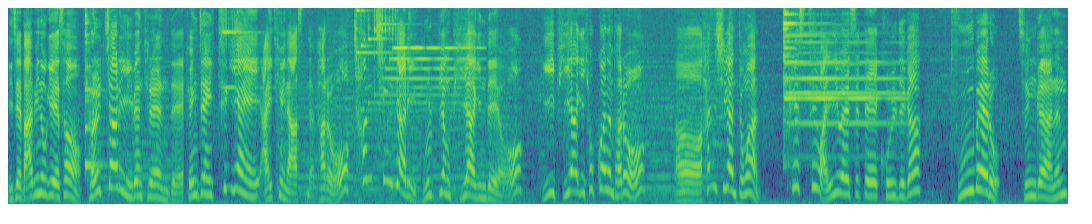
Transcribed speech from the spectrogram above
이제 마비노기에서 별자리 이벤트를 했는데 굉장히 특이한 아이템이 나왔습니다. 바로 천칭자리 물병 비약인데요. 이 비약의 효과는 바로 어, 1시간 동안 퀘스트 완료했을 때의 골드가 두 배로 증가하는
